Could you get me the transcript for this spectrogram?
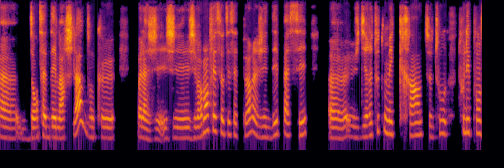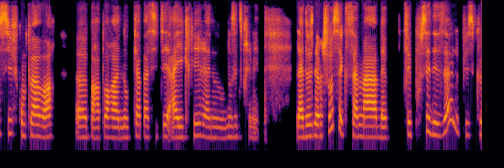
euh, dans cette démarche-là. Donc euh, voilà, j'ai vraiment fait sauter cette peur et j'ai dépassé, euh, je dirais, toutes mes craintes, tous les poncifs qu'on peut avoir par rapport à nos capacités à écrire et à nous, exprimer. La deuxième chose, c'est que ça m'a ben, fait pousser des ailes puisque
